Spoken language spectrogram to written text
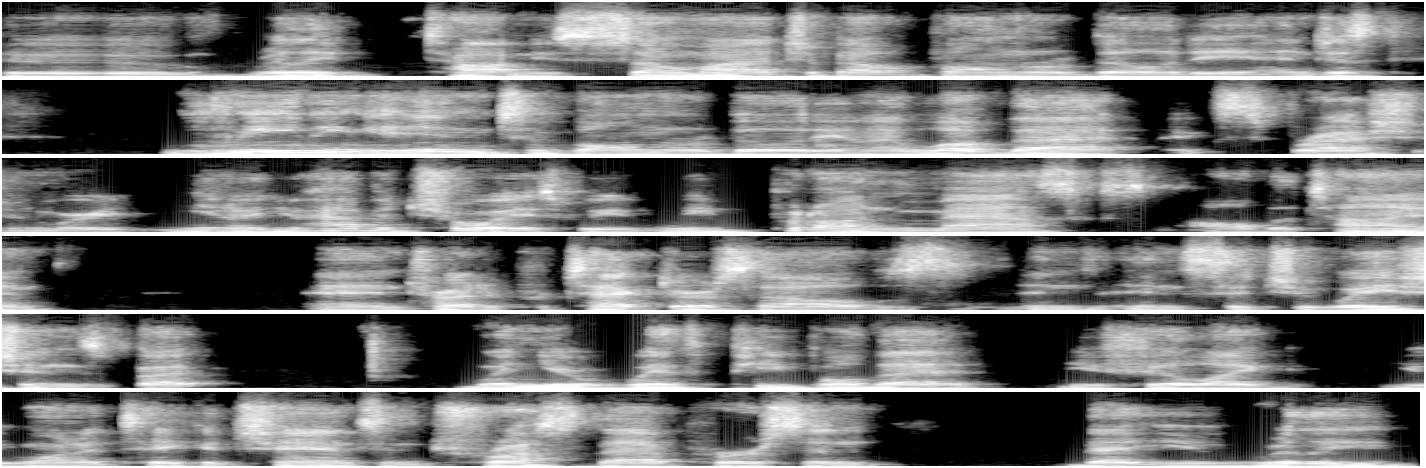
who really taught me so much about vulnerability and just leaning into vulnerability. And i love that expression where you know you have a choice. We, we put on masks all the time and try to protect ourselves in, in situations but when you're with people that you feel like you want to take a chance and trust that person that you really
